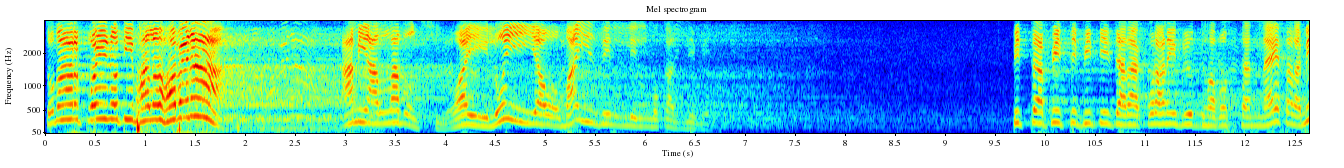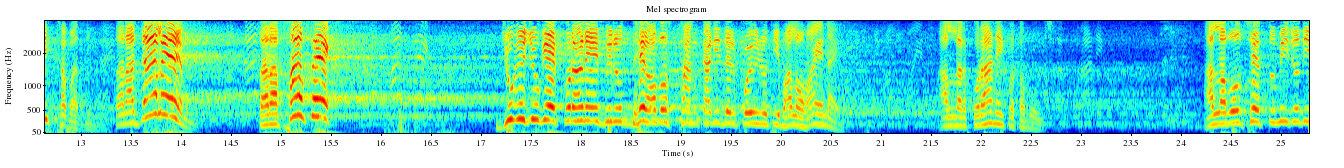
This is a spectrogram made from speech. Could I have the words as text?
তোমার পরিণতি ভালো হবে না। আমি আল্লাহ বলছি ওয়াই পিতা, পিতি যারা কোরআনের বিরুদ্ধে অবস্থান নেয়, তারা মিথ্যাবাদী, তারা জালেম, তারা ফাসেক। যুগে যুগে কোরআনের বিরুদ্ধে অবস্থানকারীদের পরিণতি ভালো হয় নাই। আল্লাহর কোরআনে কথা বলছে। আল্লাহ বলছে, তুমি যদি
